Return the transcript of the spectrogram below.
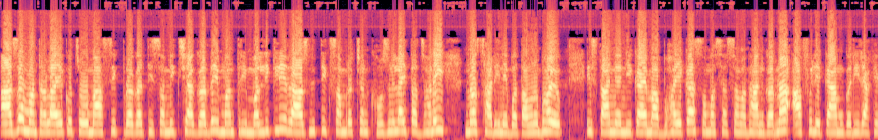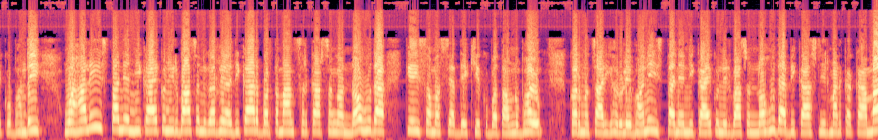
आज मन्त्रालयको चौमासिक प्रगति समीक्षा गर्दै मन्त्री मल्लिकले राजनीतिक संरक्षण खोज्नेलाई त झनै नछाडिने बताउनुभयो। स्थानीय निकायमा भएका समस्या समाधान गर्न आफूले काम गरिराखेको भन्दै उहाँले स्थानीय निकायको निर्वाचन गर्ने अधिकार वर्तमान सरकारसँग नहुँदा केही समस्या देखिएको बताउनुभयो। कर्मचारीहरूले भने स्थानीय निकायको निर्वाचन नहुँदा विकास निर्माणका काममा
